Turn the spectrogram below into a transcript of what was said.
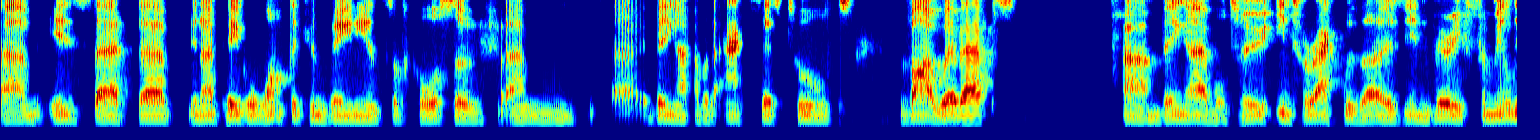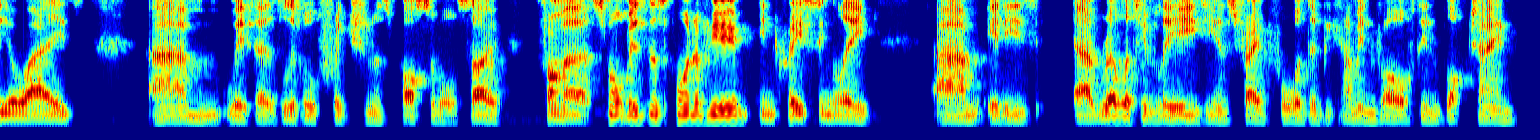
um, is that uh, you know people want the convenience, of course, of um, uh, being able to access tools via web apps, um, being able to interact with those in very familiar ways, um, with as little friction as possible. So, from a small business point of view, increasingly um, it is uh, relatively easy and straightforward to become involved in blockchain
